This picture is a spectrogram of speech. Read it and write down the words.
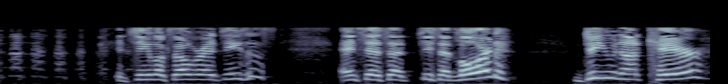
and she looks over at Jesus and says, uh, she said, Lord, do you not care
